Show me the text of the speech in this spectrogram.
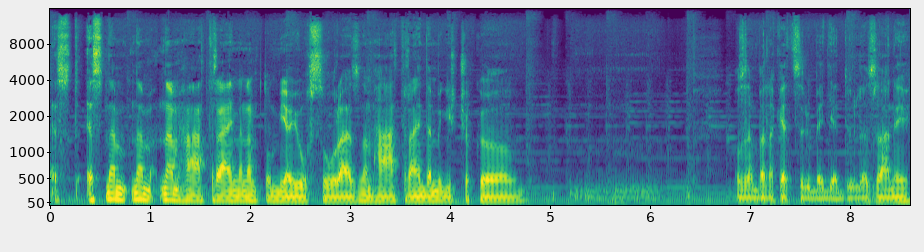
ezt, ezt nem, nem, nem hátrány, mert nem tudom mi a jó szóra, ez nem hátrány, de mégiscsak az embernek egyszerűbb egyedül lezárni.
